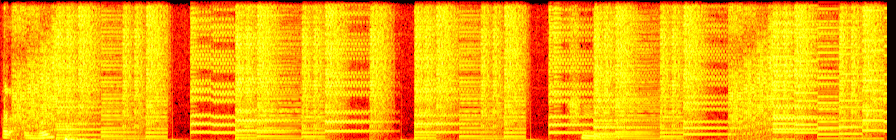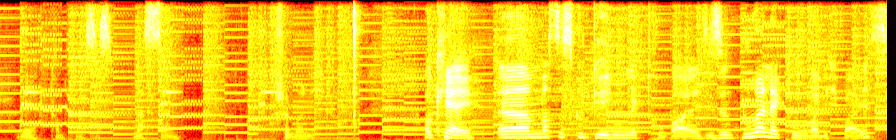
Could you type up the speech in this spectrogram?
Oder? Okay, ähm, was ist gut gegen Elektroball? Sie sind nur Elektro, soweit ich weiß.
